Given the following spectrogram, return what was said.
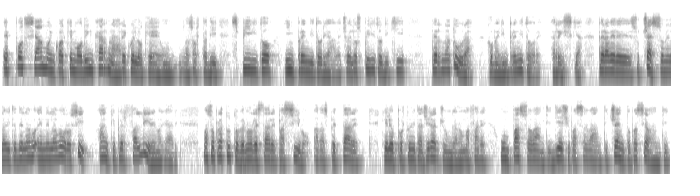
e possiamo in qualche modo incarnare quello che è un, una sorta di spirito imprenditoriale, cioè lo spirito di chi per natura, come l'imprenditore, rischia. Per avere successo nella vita e, lav- e nel lavoro, sì, anche per fallire magari, ma soprattutto per non restare passivo ad aspettare che le opportunità ci raggiungano, ma fare un passo avanti, dieci passi avanti, cento passi avanti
